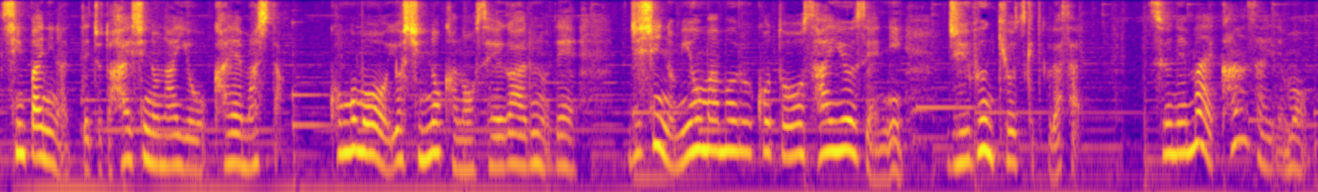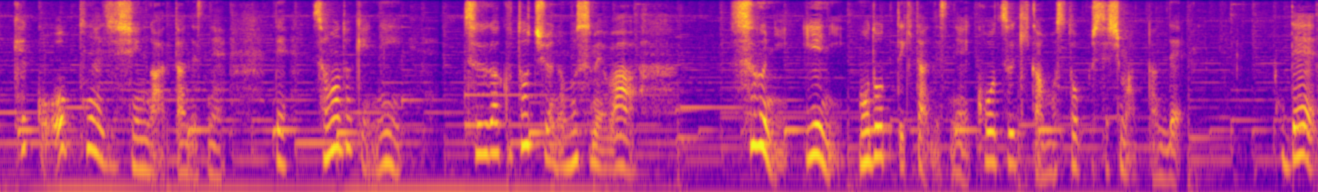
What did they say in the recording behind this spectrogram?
心配になってちょっと配信の内容を変えました。今後も余震の可能性があるので自身の身を守ることを最優先に十分気をつけてください。数年前関西でも結構大きな地震があったんですね。でその時に通学途中の娘はすぐに家に戻ってきたんですね。交通機関もストップしてしまったんで。で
